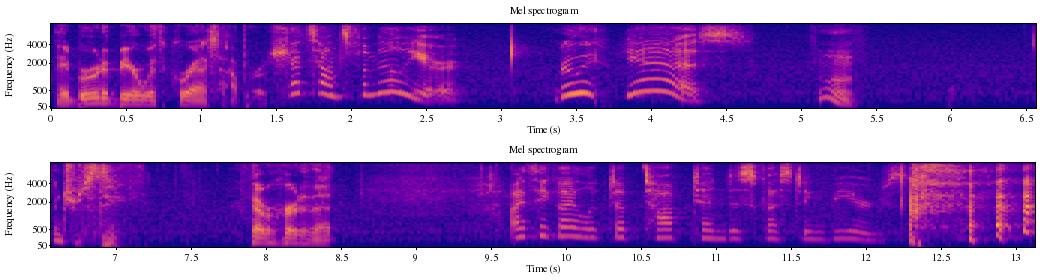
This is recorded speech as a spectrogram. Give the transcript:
They brewed a beer with grasshoppers. that sounds familiar. Really? Yes. Hmm. Interesting. Never heard of that. I think I looked up top 10 disgusting beers.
